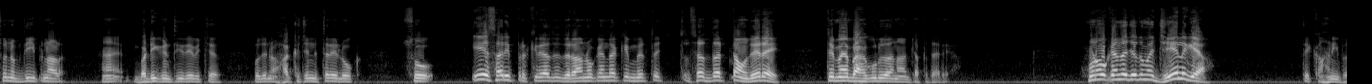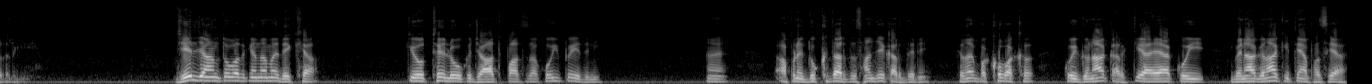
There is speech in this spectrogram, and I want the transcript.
ਸੋ ਨਵਦੀਪ ਨਾਲ, ਹੈਂ, ਵੱਡੀ ਗਿਣਤੀ ਦੇ ਵਿੱਚ ਉਹਦੇ ਨਾਲ ਹੱਕ 'ਚ ਨਿੱਤਰੇ ਲੋਕ। ਸੋ ਇਹ ਸਾਰੀ ਪ੍ਰਕਿਰਿਆ ਦੇ ਦੌਰਾਨ ਉਹ ਕਹਿੰਦਾ ਕਿ ਮੇਰੇ ਤੇ ਤਸੱਦਦ ਢਾਉਂਦੇ ਰਹੇ ਤੇ ਮੈਂ ਵਾਹਿਗੁਰੂ ਦਾ ਨਾਮ ਜਪਦਾ ਰਿਹਾ। ਹੁਣ ਉਹ ਕਹਿੰਦਾ, ਜਦੋਂ ਮੈਂ ਜੇਲ੍ਹ ਗਿਆ ਤੇ ਕਹਾਣੀ ਬਦਲ ਗਈ। ਜੇਲ੍ਹ ਜਾਣ ਤੋਂ ਬਾਅਦ ਕਹਿੰਦਾ, ਮੈਂ ਦੇਖਿਆ ਕਿ ਉੱਥੇ ਲੋਕ ਜਾਤ-ਪਾਤ ਦਾ ਕੋਈ ਭੇਦ ਨਹੀਂ। ਹੈ, ਆਪਣੇ ਦੁੱਖ ਦਰਦ ਸਾਂਝੇ ਕਰਦੇ ਨੇ। ਕਹਿੰਦਾ ਵੱਖੋ ਵੱਖ ਕੋਈ ਗੁਨਾਹ ਕਰਕੇ ਆਇਆ, ਕੋਈ ਬਿਨਾਂ ਗੁਨਾਹ ਕੀਤਿਆਂ ਫਸਿਆ,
